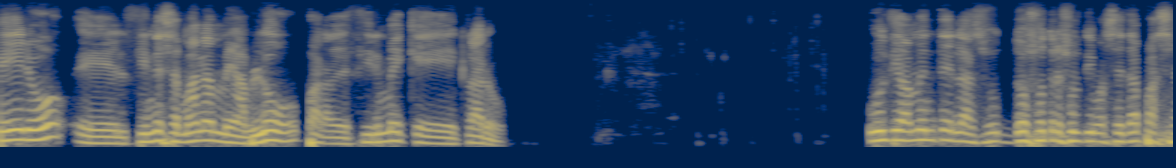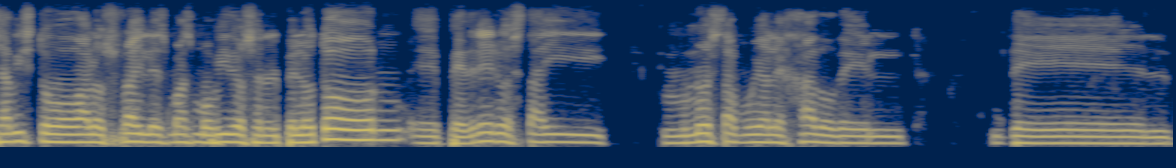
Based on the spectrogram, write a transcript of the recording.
Pero eh, el fin de semana me habló para decirme que, claro, últimamente en las dos o tres últimas etapas se ha visto a los frailes más movidos en el pelotón. eh, Pedrero está ahí, no está muy alejado del, del,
